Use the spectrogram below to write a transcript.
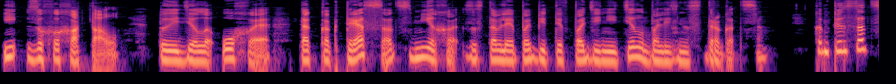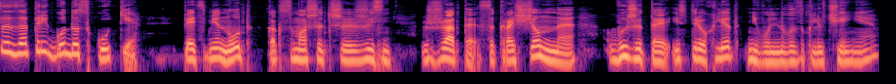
и захохотал, то и дело охая, так как трясся от смеха, заставляя побитое в падении тело болезненно содрогаться. Компенсация за три года скуки. Пять минут, как сумасшедшая жизнь, сжатая, сокращенная, выжатая из трех лет невольного заключения.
